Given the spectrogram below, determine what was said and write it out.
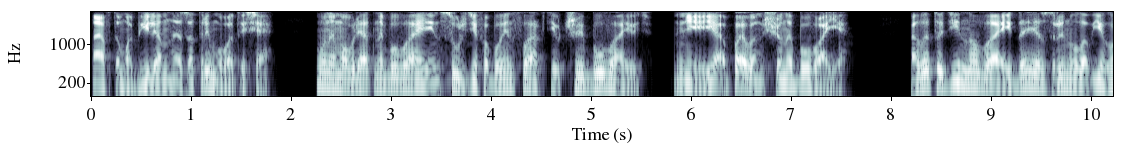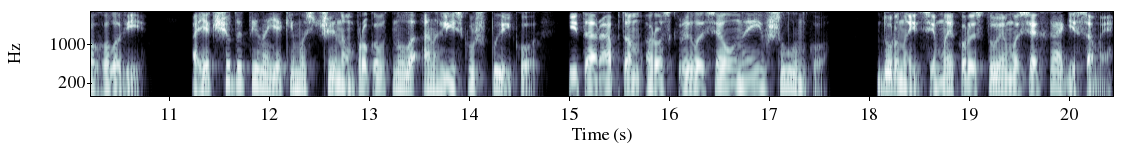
автомобілям не затримуватися. У немовлят не буває інсультів або інфарктів, чи бувають? Ні, я певен, що не буває. Але тоді нова ідея зринула в його голові. А якщо дитина якимось чином проковтнула англійську шпильку, і та раптом розкрилася у неї в шлунку. Дурниці, ми користуємося хагісами,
